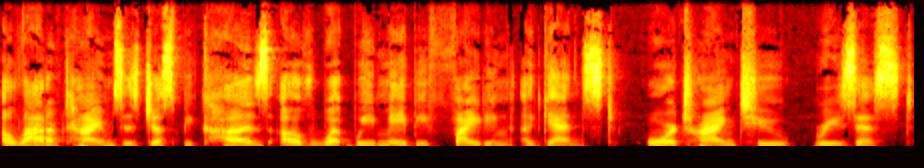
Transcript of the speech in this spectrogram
a lot of times is just because of what we may be fighting against or trying to resist.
